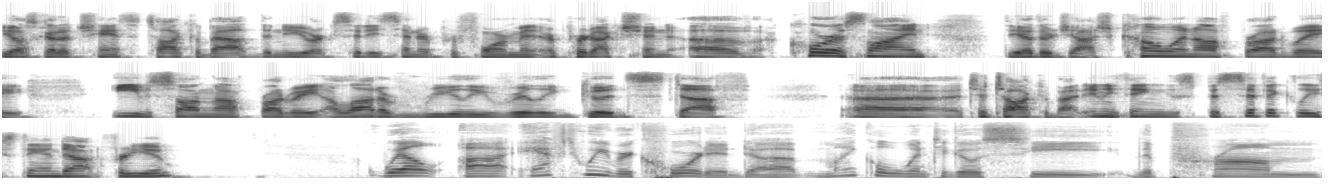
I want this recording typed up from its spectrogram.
You also got a chance to talk about the New York City Center performance or production of a chorus line, the other Josh Cohen off Broadway, Eve's song off Broadway. A lot of really, really good stuff uh, to talk about. Anything specifically stand out for you? Well, uh, after we recorded, uh, Michael went to go see the prom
